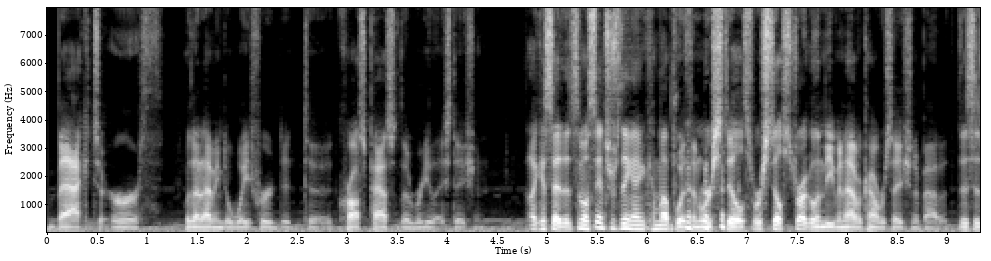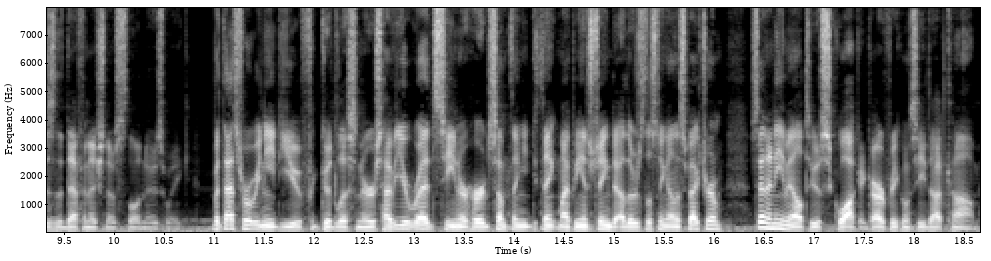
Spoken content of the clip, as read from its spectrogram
back to Earth without having to wait for it to cross paths with a relay station like I said, that's the most interesting I can come up with, and we're still we're still struggling to even have a conversation about it. This is the definition of slow news week. But that's where we need you, for good listeners. Have you read, seen, or heard something you think might be interesting to others listening on the spectrum? Send an email to squawk at guardfrequency.com.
